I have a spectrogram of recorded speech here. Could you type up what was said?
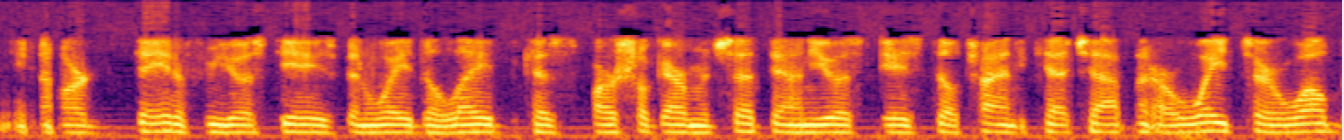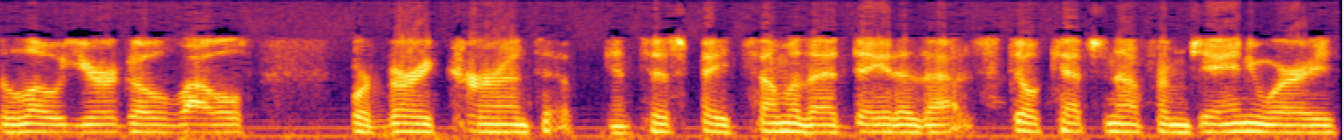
you know, our data from USDA has been way delayed because the partial government shutdown. USDA is still trying to catch up, but our weights are well below year ago levels. We're very current. Anticipate some of that data that's still catching up from January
